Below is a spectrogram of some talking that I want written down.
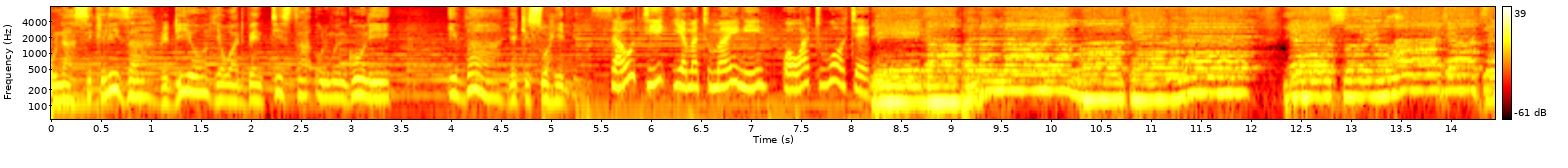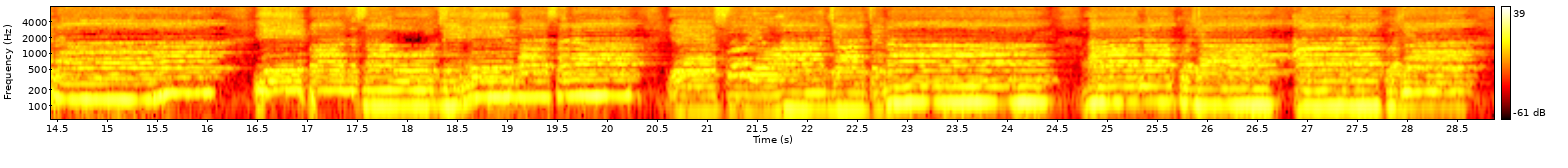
unasikiliza redio ya uadventista ulimwenguni idhaa ya kiswahili. Sauti ya matumaini kwa watu wote. Piga pandana ya makelele yesu yuaja tena. Ipaze sauti imba sana yesu yuaja tena. Anakuja anakuja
